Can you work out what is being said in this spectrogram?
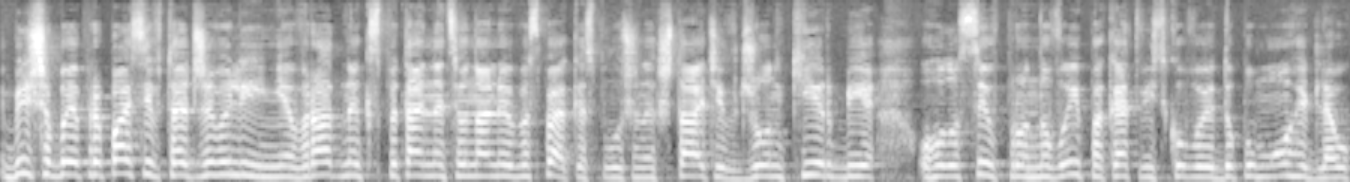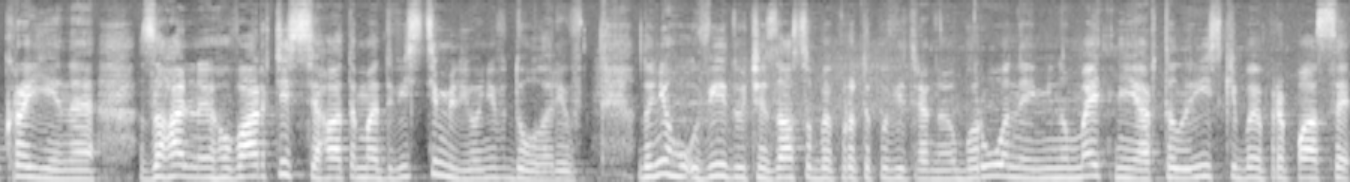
Більше боєприпасів та джевелінів. Радник з питань національної безпеки Сполучених Штатів Джон Кірбі оголосив про новий пакет військової допомоги для України. Загальна його вартість сягатиме 200 мільйонів доларів. До нього увійдуть засоби протиповітряної оборони, мінометні, артилерійські боєприпаси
